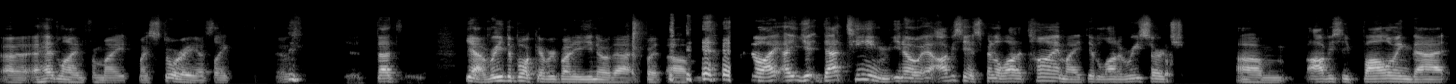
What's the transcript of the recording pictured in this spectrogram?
uh, a headline for my my story. I was like, that's yeah read the book everybody you know that but um, no I, I that team you know obviously i spent a lot of time i did a lot of research um, obviously following that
